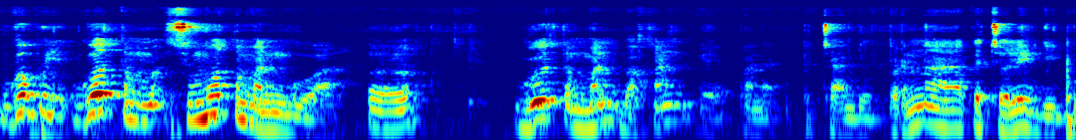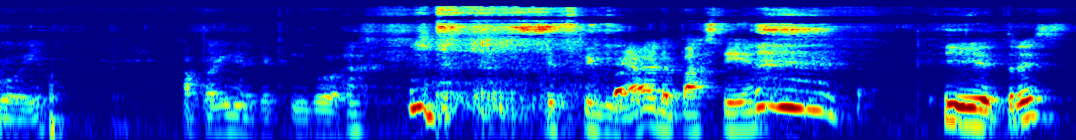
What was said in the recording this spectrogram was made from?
gua punya gua teman semua teman gua Heeh. gue teman bahkan ya pernah pecandu pernah kecuali di boy apa yang ngedeketin gue itu ya udah pasti ya Iya, terus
